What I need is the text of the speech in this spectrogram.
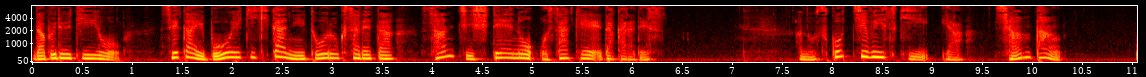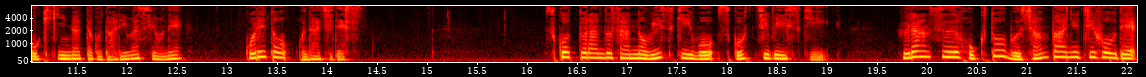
WTO 世界貿易機関に登録された産地指定のお酒だからです。あの、スコッチウイスキーやシャンパン、お聞きになったことありますよね。これと同じです。スコットランド産のウイスキーをスコッチウイスキー、フランス北東部シャンパーニュ地方で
